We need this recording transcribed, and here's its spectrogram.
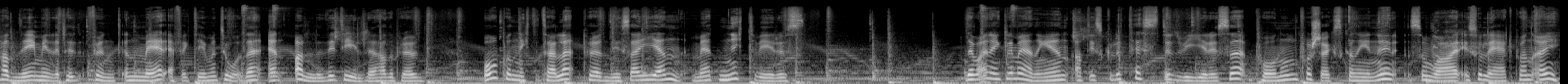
hadde de imidlertid funnet en mer effektiv metode enn alle de tidligere hadde prøvd. Og på 90-tallet prøvde de seg igjen med et nytt virus. Det var egentlig meningen at de skulle teste ut viruset på noen forsøkskaniner som var isolert på en øy.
